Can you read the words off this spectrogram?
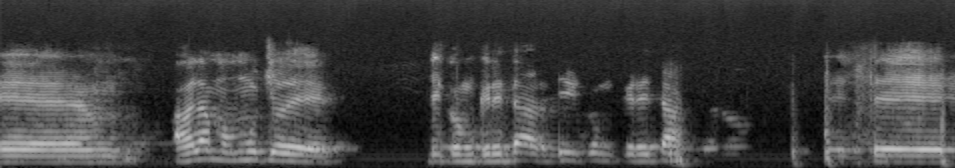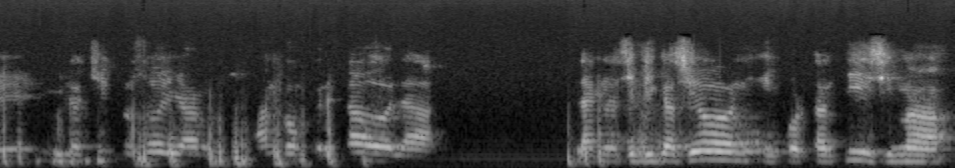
eh, hablamos mucho de, concretar, de ir concretando, ¿no? Este, y los chicos hoy han, concretado la, clasificación importantísima,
